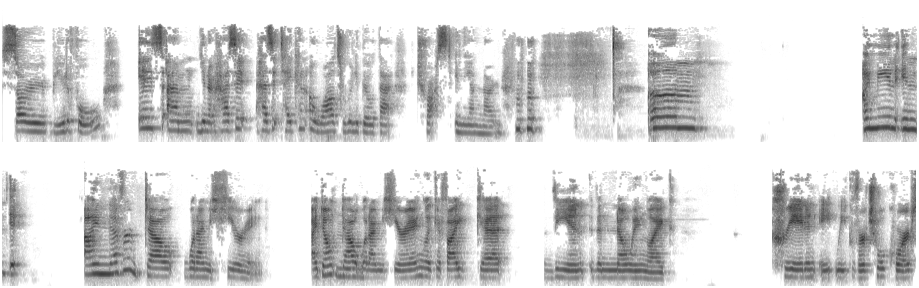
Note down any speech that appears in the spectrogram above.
so beautiful. Is, um, you know, has it, has it taken a while to really build that trust in the unknown? um, I mean, in it, I never doubt what I'm hearing. I don't mm. doubt what I'm hearing. Like if I get the in, the knowing, like create an eight week virtual course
